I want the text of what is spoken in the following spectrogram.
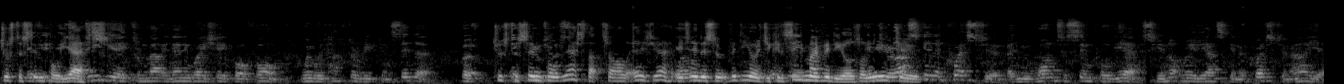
Just a If you- simple if you yes. deviate from that in any way, shape or form, we would have to reconsider. But Just a simple just- yes, that's all it is, yeah. it's innocent videos. You can see my videos on if you're asking a question and you want a simple yes, you're not really asking a question, are you?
